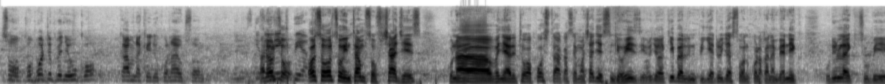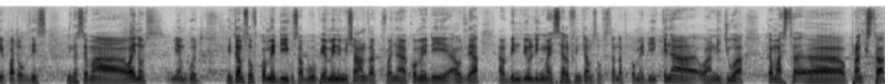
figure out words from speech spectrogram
so popote penye huko kama na kenye uko nayo tusonge And also, also, also in terms of charges kuna venye alitoa posta akasema charges ndio hizi. Unajua Kibe alinipigia tu just one call akaniambia Nick, would you like to be part of this? Nikasema why not? Me I'm good. In terms of comedy kwa sababu pia mimi nimeshaanza kufanya comedy out there. I've been building myself in terms of stand up comedy. Kenya wananijua kama star, uh, prankster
